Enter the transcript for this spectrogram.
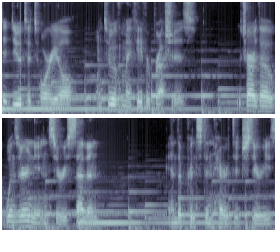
to do a tutorial on two of my favorite brushes, which are the Winsor & Newton Series 7 and the Princeton Heritage Series.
